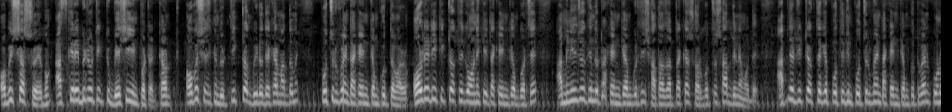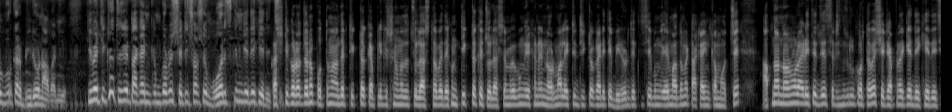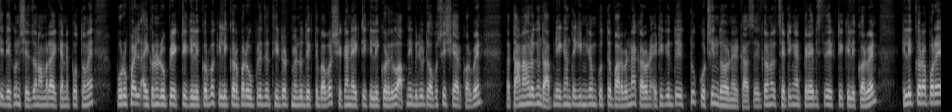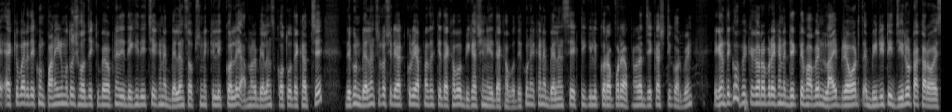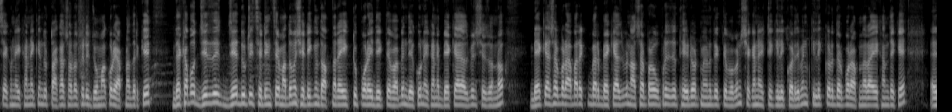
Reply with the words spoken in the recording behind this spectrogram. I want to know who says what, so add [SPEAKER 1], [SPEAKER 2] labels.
[SPEAKER 1] অবিশ্বাস্য এবং আজকের এই ভিডিওটি একটু বেশি ইম্পর্টেন্ট কারণ অবশ্যই কিন্তু টিকটক ভিডিও দেখার মাধ্যমে প্রচুর পরিমাণে টাকা ইনকাম করতে পারবেন অলরেডি টিকটক থেকে অনেকেই টাকা ইনকাম করছে। আমি নিজেও কিন্তু টাকা ইনকাম করছি সাত হাজার টাকা সর্বোচ্চ সাত দিনের মধ্যে। আপনি টিকটক থেকে প্রতিদিন প্রচুর পরিমাণে টাকা ইনকাম করতে পারেন, কোনো প্রকার ভিডিও না বানিয়ে। কীভাবে টিকটক থেকে টাকা ইনকাম করবেন সেটি সরাসরি মোবাইল স্ক্রিন গিয়ে দেখিয়ে দিচ্ছি।
[SPEAKER 2] কাজটি করার জন্য প্রথমে আমাদের টিকটক অ্যাপ্লিকেশনের মধ্যে চলে আসতে হবে। দেখুন টিকটকে চলে আসলাম এবং এখানে নর্মাল একটি টিকটক আইডিতে ভিডিও দেখতেছি এবং এর মাধ্যমে টাকা ইনকাম হচ্ছে। আপনার নর্মাল আইডিতে যে সেটিংসগুলো করতে হবে সেটি আপনাকে দেখিয়ে দিচ্ছি। দেখুন, সেজন্য আমরা এখানে প্রথমে প্রোফাইল আইকনের উপরে একটি ক্লিক করব। ক্লিক করার পরে উপরে যে থ্রি ডট মেনু দেখতে পাবো, সেখানে একটি ক্লিক করে দেবো। আপনি ভিডিওটি অবশ্যই শেয়ার করবেন। তা না হলে কিন্তু আপনি এখান থেকে ইনকাম করতে পারবেন না, কারণ এটি কিন্তু একটু কঠিন ধরনের কাজ। এখানে সেটিং অ্যান্ড প্রাইভেসিতে একটি ক্লিক করবেন। ক্লিক করার পরে একেবারে দেখুন, পানির মতো সহজে কীভাবে আপনাদের দেখিয়ে দিচ্ছি, এখানে ব্যালেন্স অপশনে ক্লিক করলে আপনার ব্যালেন্স কত দেখাচ্ছে। দেখুন ব্যালেন্স সরাসরি অ্যাড করে আপনাদেরকে দেখাবো, বিকাশে নিয়ে দেখাবো। দেখুন, এখানে ব্যালেন্সে একটি ক্লিক করার পরে আপনারা যে কাজটি করবেন, এখান থেকে অপেক্ষা করার পরে এখানে দেখতে পাবেন লাইভ রেওয়ার্ডস বিডিটি জিরো টাকা রয়েছে। এখন এখানে কিন্তু টাকা সরাসরি জমা করে আপনাদেরকে দেখাবো। যে যে- যে দুটি সেটিংসের মাধ্যমে সেটি কিন্তু আপনারা একটু পরেই দেখতে পাবেন। দেখুন, এখানে ব্যাকে আসবেন সেজন্য। ব্যাকে আসার পর আবার একবার ব্যাকে আসবেন। আসার পর উপরে যে থ্রি ডট মেনু দেখতে পাবেন, সেখানে একটি ক্লিক করে দেবেন। ক্লিক করে দেওয়ার পর আপনারা এখান থেকে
